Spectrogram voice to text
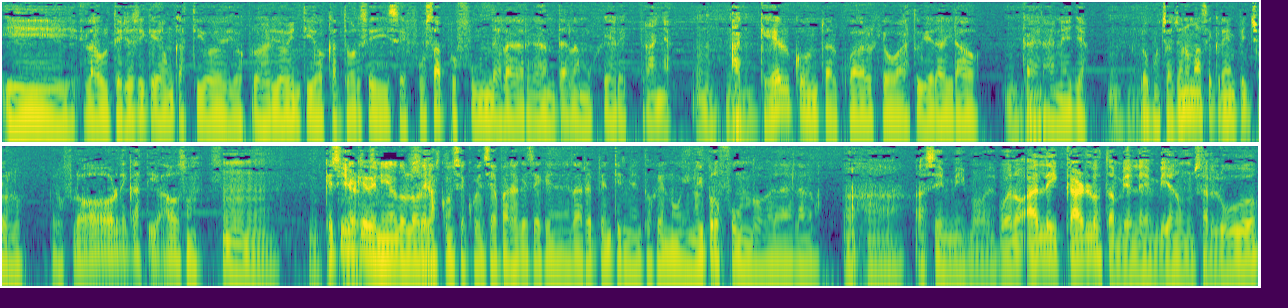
Y el adulterio sí que es un castigo de Dios. Proverbio 22, 14 dice, fosa profunda es la garganta de la mujer extraña. Ujú. Aquel contra el cual Jehová estuviera airado, Ujú. caerá en ella. Los muchachos nomás se creen picholos, pero flor de castigados son. Mm, ¿Qué tiene cierto, que venir el dolor de las consecuencias para que se genere el arrepentimiento genuino y profundo, verdad, del alma? Ajá, así mismo. Bueno, Ale y Carlos también le envían un saludo,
